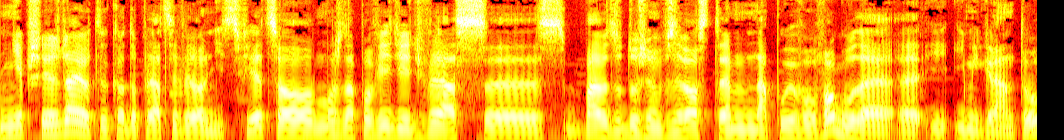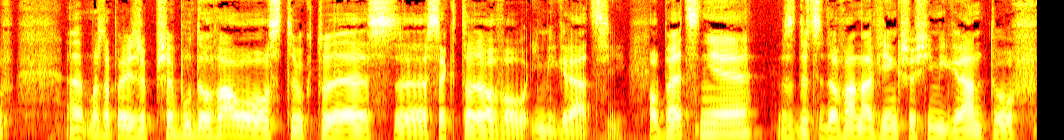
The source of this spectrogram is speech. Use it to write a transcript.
nie przyjeżdżają tylko do pracy w rolnictwie, co można powiedzieć wraz e, z bardzo dużym wzrostem napływu w ogóle imigrantów, można powiedzieć, że przebudowało strukturę sektorową imigracji. Obecnie zdecydowana większość imigrantów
